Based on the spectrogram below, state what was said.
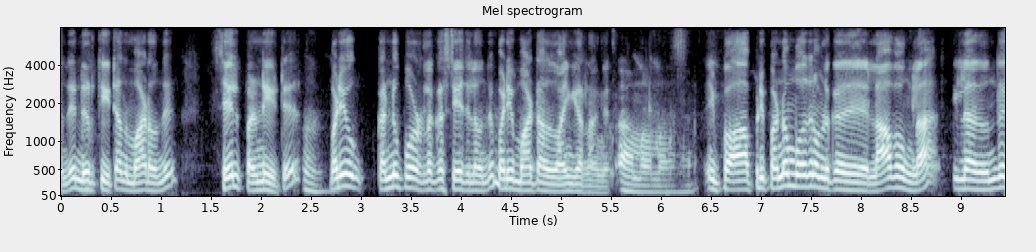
வந்து நிறுத்திட்டு அந்த மாடை வந்து சேல் பண்ணிட்டு. மறுபடியும் கண்ணு போடுறதுக்கு ஸ்டேஜில் வந்து மறுபடியும் மாட்டை அதை வாங்கிடுறாங்க. இப்போ அப்படி பண்ணும்போது நம்மளுக்கு லாபங்களா? இல்லை அது வந்து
